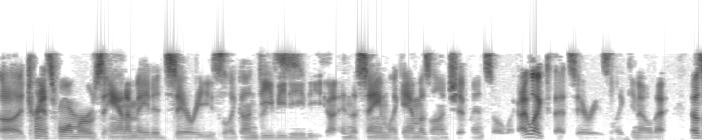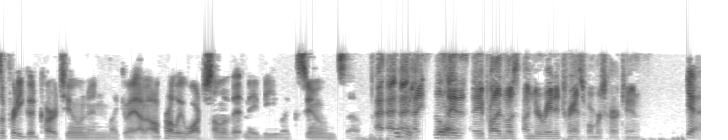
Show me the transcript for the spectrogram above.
uh, Transformers animated series, like on DVD, the, uh, in the same like Amazon shipment. So like I liked that series. Like you know that that was a pretty good cartoon, and like I- I'll probably watch some of it maybe like soon. So I, I, I, I still Yeah. say that they probably the most underrated Transformers cartoon. yeah,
